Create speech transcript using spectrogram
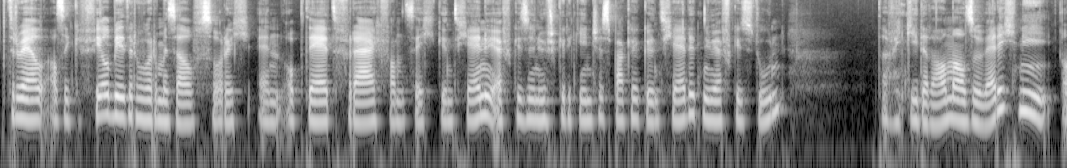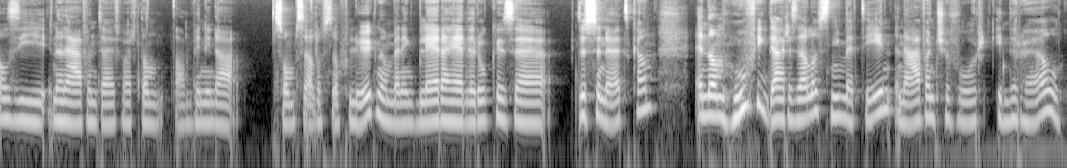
Terwijl als ik veel beter voor mezelf zorg en op tijd vraag van zeg, kunt jij nu even een uurtje de kindjes pakken, kunt jij dit nu even doen? Dan vind ik dat allemaal zo erg niet als die een avond uit wordt. Dan, dan vind ik dat soms zelfs nog leuk. Dan ben ik blij dat hij er ook eens uh, tussenuit kan. En dan hoef ik daar zelfs niet meteen een avondje voor in de ruil.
